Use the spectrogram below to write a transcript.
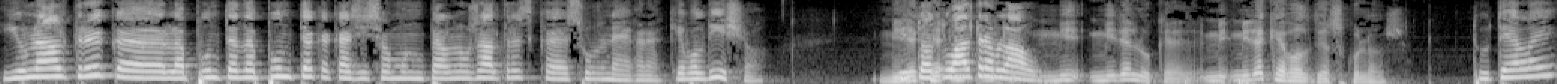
i una altra que la punta de punta, que quasi som un pèl nosaltres, que surt negra. Què vol dir això? Mira I tot l'altre blau. Mi, mira, lo que, mira què vol dir els colors. Tutele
